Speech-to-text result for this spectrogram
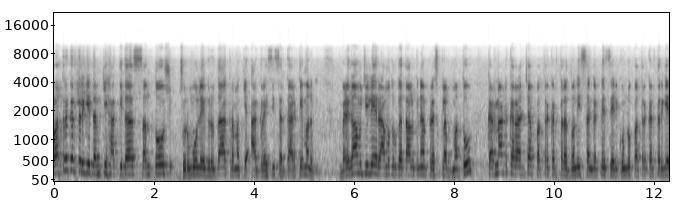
ಪತ್ರಕರ್ತರಿಗೆ ಧಮಕಿ ಹಾಕಿದ ಸಂತೋಷ್ ಚುರುಮೂಲೆ ವಿರುದ್ಧ ಕ್ರಮಕ್ಕೆ ಆಗ್ರಹಿಸಿ ಸರ್ಕಾರಕ್ಕೆ ಮನವಿ. ಬೆಳಗಾವಿ ಜಿಲ್ಲೆ ರಾಮದುರ್ಗ ತಾಲೂಕಿನ ಪ್ರೆಸ್ ಕ್ಲಬ್ ಮತ್ತು ಕರ್ನಾಟಕ ರಾಜ್ಯ ಪತ್ರಕರ್ತರ ಧ್ವನಿ ಸಂಘಟನೆ ಸೇರಿಕೊಂಡು ಪತ್ರಕರ್ತರಿಗೆ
